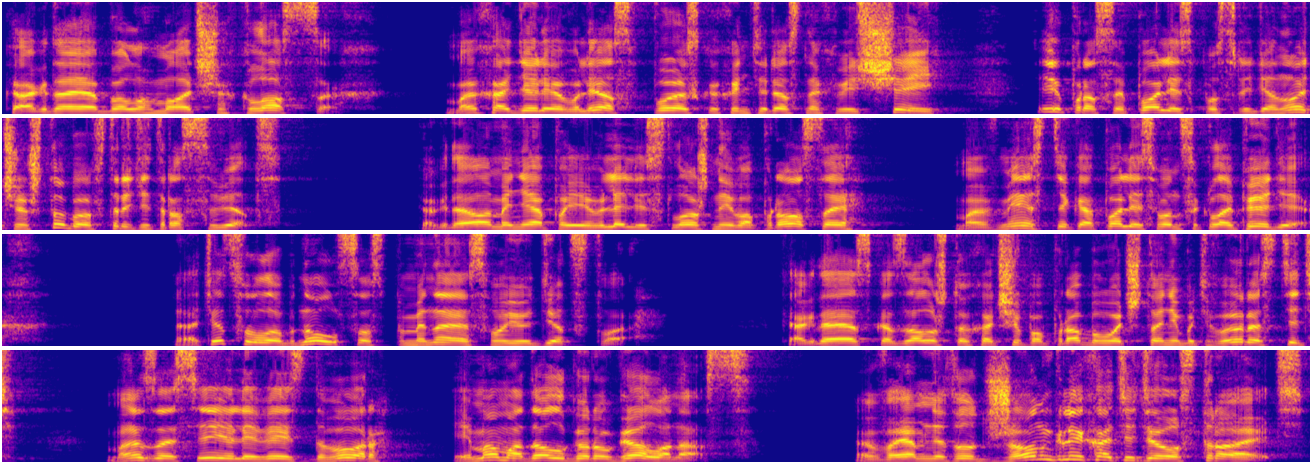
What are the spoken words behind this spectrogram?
«Когда я был в младших классах, мы ходили в лес в поисках интересных вещей и просыпались посреди ночи, чтобы встретить рассвет. Когда у меня появлялись сложные вопросы, мы вместе копались в энциклопедиях. Отец улыбнулся, вспоминая своё детство. Когда я сказал, что хочу попробовать что-нибудь вырастить, мы засеяли весь двор, и мама долго ругала нас. «Вы мне тут джунгли хотите устроить?»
